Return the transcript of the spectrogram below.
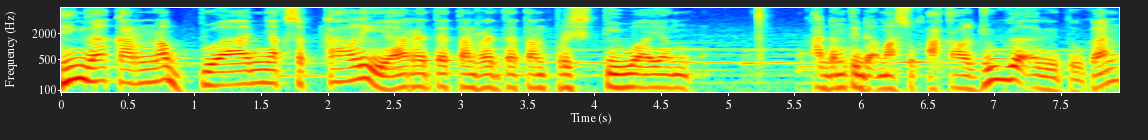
Hingga karena banyak sekali ya rentetan-rentetan peristiwa yang kadang tidak masuk akal juga gitu kan.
